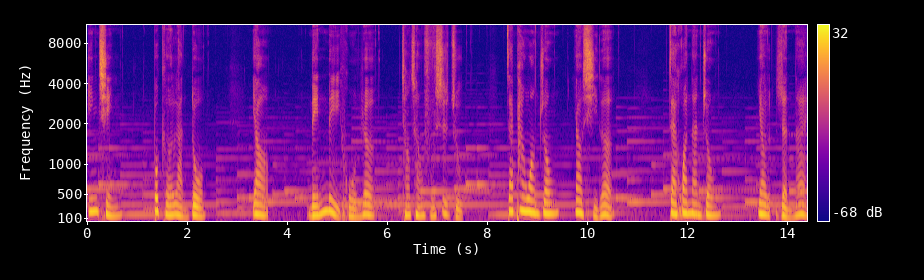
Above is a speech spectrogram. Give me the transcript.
殷勤不可懒惰，要邻里火热，常常服侍主，在盼望中要喜乐，在患难中要忍耐，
